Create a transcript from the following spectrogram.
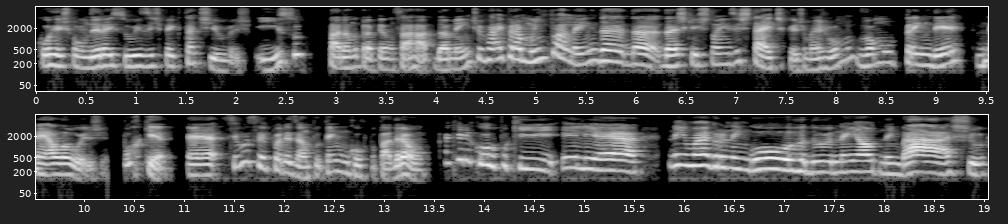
corresponder às suas expectativas. E isso, parando para pensar rapidamente, vai para muito além da, da, das questões estéticas, mas vamos, vamos prender nela hoje. Por quê? É, se você, por exemplo, tem um corpo padrão, aquele corpo que ele é nem magro nem gordo, nem alto nem baixo,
